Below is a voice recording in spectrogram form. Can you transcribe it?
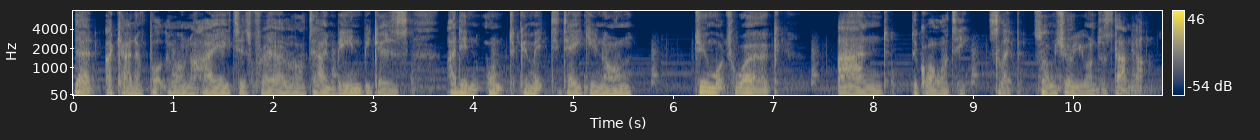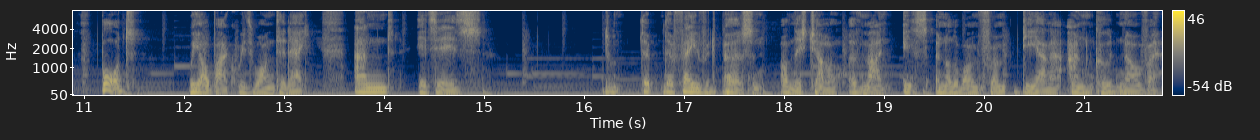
that I kind of put them on hiatus for a little time being because I didn't want to commit to taking on too much work and the quality slip. So I'm sure you understand that. But we are back with one today, and it is the, the favoured person on this channel of mine. It's another one from Diana Ankudinova.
